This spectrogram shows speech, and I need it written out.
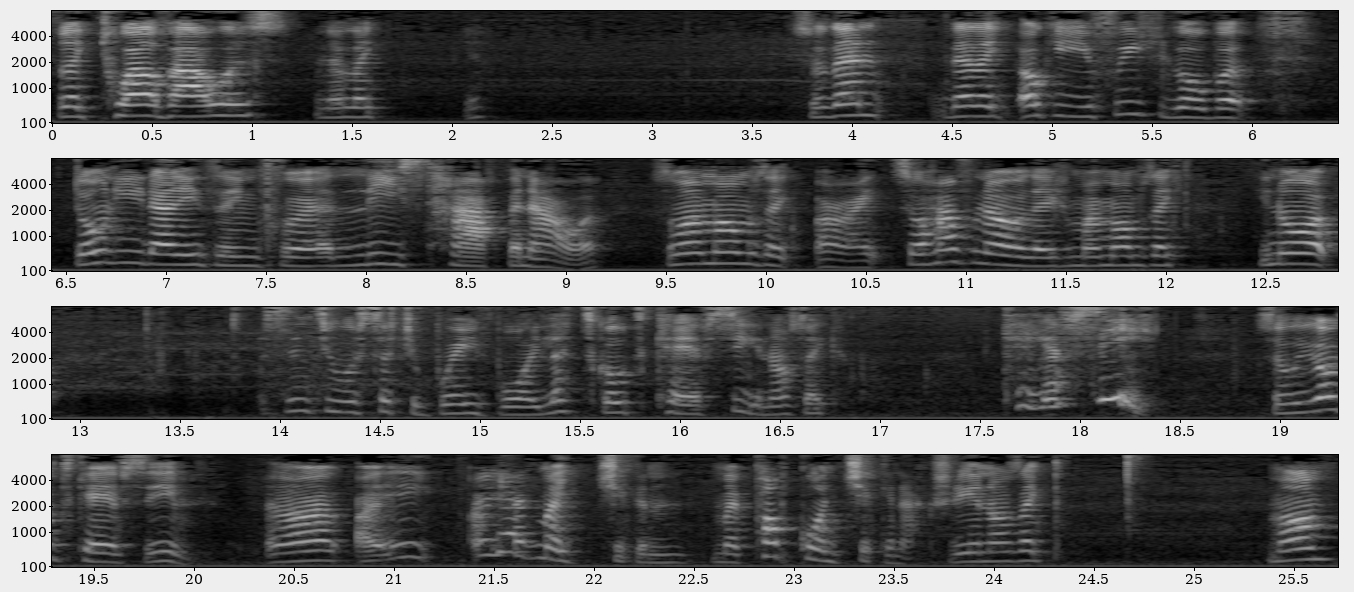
for like twelve hours? And they're like, yeah. So then they're like, okay, you're free to go, but don't eat anything for at least half an hour. So my mom was like, all right. So half an hour later, my mom's like, you know what? Since you were such a brave boy, let's go to KFC. And I was like, KFC. So we go to KFC. And I, I, I had my chicken, my popcorn chicken actually. And I was like, Mom,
